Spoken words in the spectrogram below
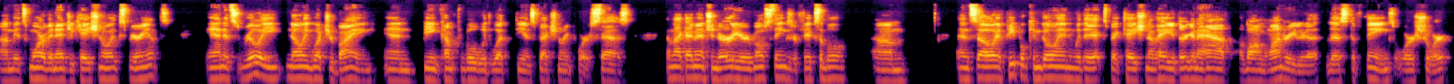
Um, it's more of an educational experience. And it's really knowing what you're buying and being comfortable with what the inspection report says. And like I mentioned earlier, most things are fixable. Um, and so if people can go in with the expectation of, hey, they're going to have a long laundry li- list of things or short,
